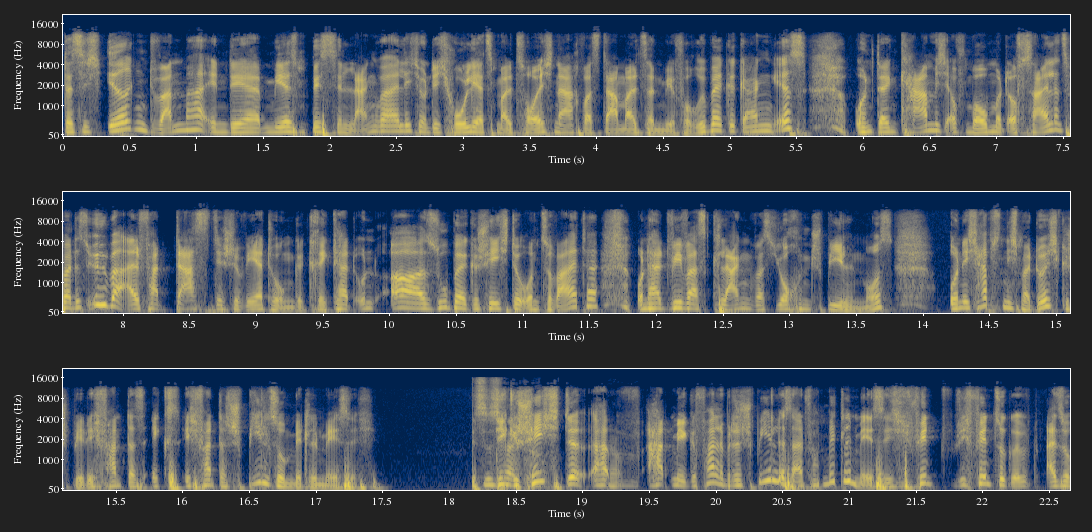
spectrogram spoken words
das ich irgendwann mal in der mir ist ein bisschen langweilig und ich hole jetzt mal Zeug nach, was damals an mir vorübergegangen ist. Und dann kam ich auf Moment of Silence, weil das überall fantastische Wertungen gekriegt hat und oh, super Geschichte und so weiter und halt wie was klang, was Jochen spielen muss. Und ich habe es nicht mal durchgespielt. Ich fand das, ich fand das Spiel so mittelmäßig die halt Geschichte hat, ja. hat, mir gefallen, aber das Spiel ist einfach mittelmäßig. Ich finde, ich find so, also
